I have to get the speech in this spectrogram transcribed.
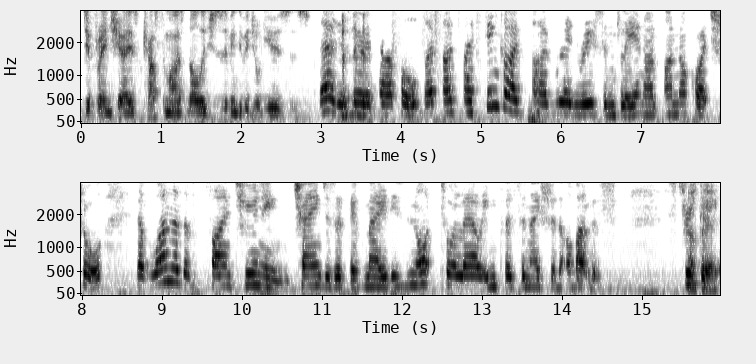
differentiated, customized knowledges of individual users. That is very powerful. But I, I think I've, I've read recently, and I'm, I'm not quite sure, that one of the fine tuning changes that they've made is not to allow impersonation of others strictly. Okay.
